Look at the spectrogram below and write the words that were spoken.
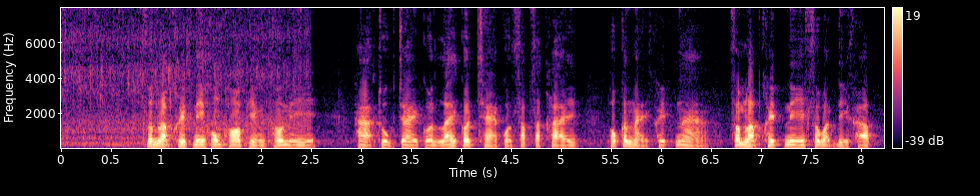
ๆสำหรับคลิปนี้คงพอเพียงเท่านี้ หากถูกใจกดไลค์กดแชร์กด Subscribe พบกันใหม่คลิปหน้าสำหรับคลิปนี้สวัสดีครับ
